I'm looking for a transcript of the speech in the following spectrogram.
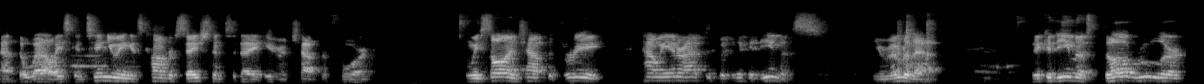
at the well. He's continuing his conversation today here in chapter four. We saw in chapter three how he interacted with Nicodemus. You remember that? Nicodemus, the ruler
